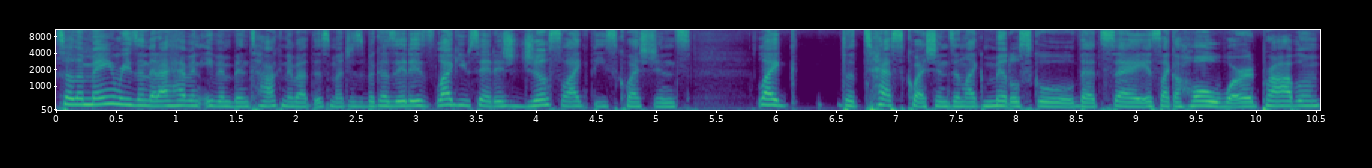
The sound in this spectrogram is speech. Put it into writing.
So the main reason that I haven't even been talking about this much is because it is like you said, it's just like these questions, like the test questions in like middle school that say it's like a whole word problem,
